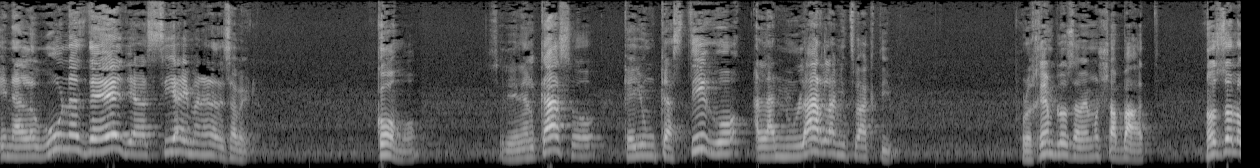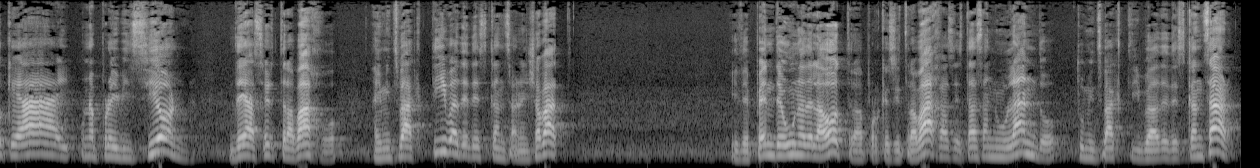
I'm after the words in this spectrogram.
en algunas de ellas sí hay manera de saber. ¿Cómo? Sería en el caso que hay un castigo al anular la mitzvah activa. Por ejemplo, sabemos Shabbat, no solo que hay una prohibición de hacer trabajo, hay mitzvah activa de descansar en Shabbat. Y depende una de la otra, porque si trabajas estás anulando tu mitzvah activa de descansar.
